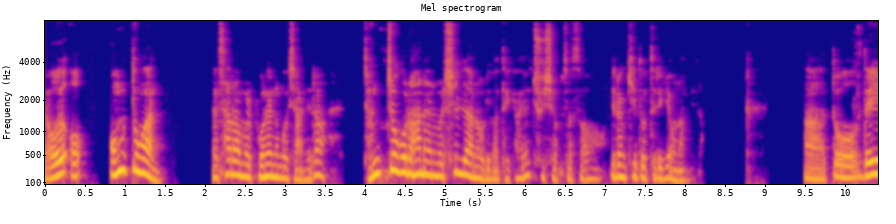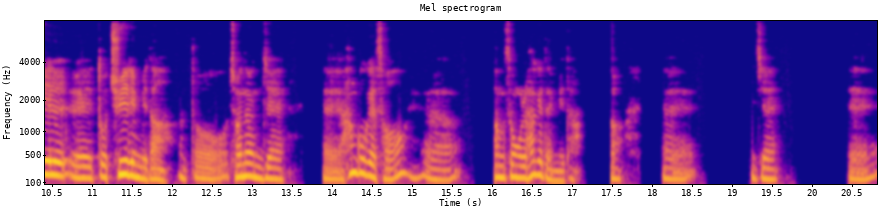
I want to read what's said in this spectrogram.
어, 어, 엉뚱한 사람을 보내는 것이 아니라 전적으로 하나님을 신뢰하는 우리가 되게 하여 주시옵소서. 이런 기도 드리기 원합니다. 아, 또 내일 에, 또 주일입니다. 또 저는 이제 에, 한국에서 어, 방송을 하게 됩니다. 에, 이제 에,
